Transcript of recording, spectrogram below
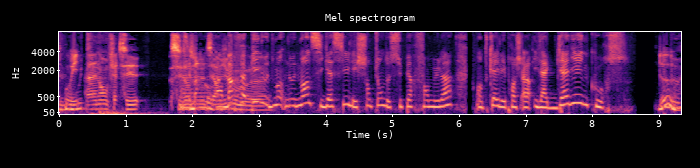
De Oui. Ah non, en fait, c'est c'est dans une Marco. Alors, interview. Marc euh, nous, demande, nous demande si Gasly il est champion de Super Formula. En tout cas, il est proche. Alors, il a gagné une course. deux. Deux. Ouais.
